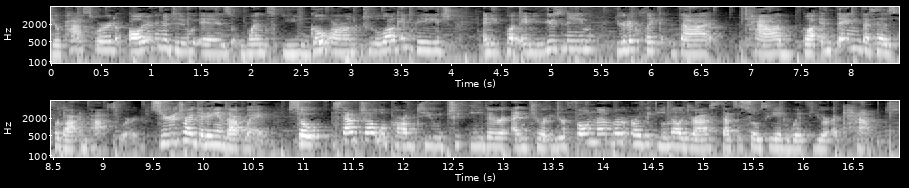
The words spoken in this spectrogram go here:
your password, all you're gonna do is once you go on to the login page and you put in your username, you're gonna click that tab button thing that says forgotten password. So you're gonna try getting in that way. So Snapchat will prompt you to either enter your phone number or the email address that's associated with your account.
